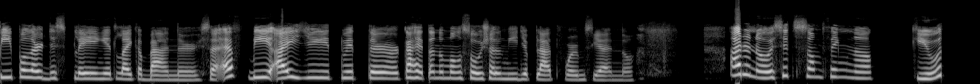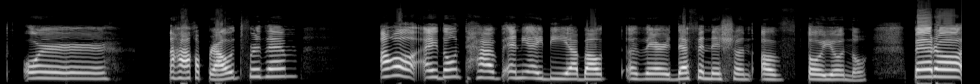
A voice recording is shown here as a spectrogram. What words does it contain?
people are displaying it like a banner sa FB, IG, Twitter, kahit anumang social media platforms yan, no? I don't know, is it something na cute or nakaka-proud for them? Ako, I don't have any idea about uh, their definition of toyo, no? Pero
